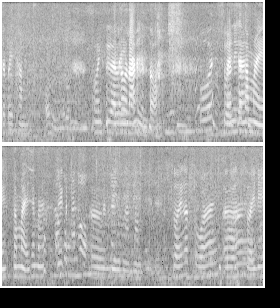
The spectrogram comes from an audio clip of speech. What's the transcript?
จะไปทำมันคืออะไรร้านอื่นต่อ โอ้ยสวยนี่ก็ทำใหม่ทำใหม่ใช่ไหมนี่ก็เออดีดีดีดีดีสวยก็สวย เออ สวยดี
